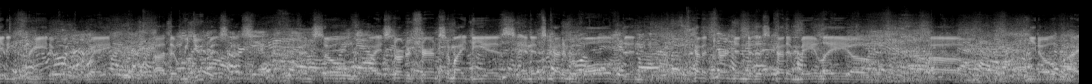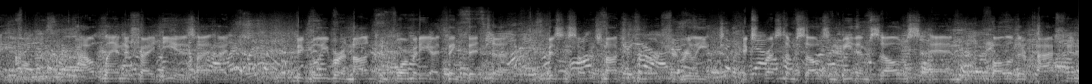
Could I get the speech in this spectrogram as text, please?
getting creative with the way uh, that we do business. And so I started sharing some ideas, and it's kind of evolved and kind of turned into this kind of melee of um, you know I, outlandish ideas. I, I big believer in nonconformity. I think that uh, business owners and entrepreneurs should really express themselves and be themselves and follow their passion.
